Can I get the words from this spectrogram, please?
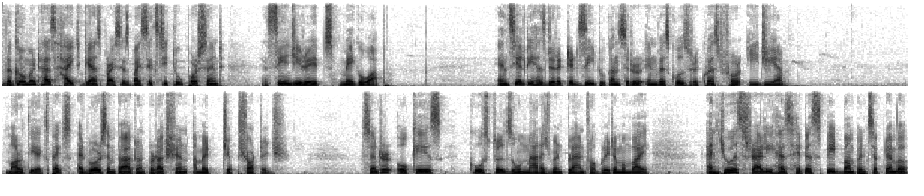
The government has hiked gas prices by 62%, and CNG rates may go up. NCLT has directed Zee to consider Invesco's request for EGM. Maruti expects adverse impact on production amid chip shortage. Centre OK's coastal zone management plan for Greater Mumbai and US rally has hit a speed bump in September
